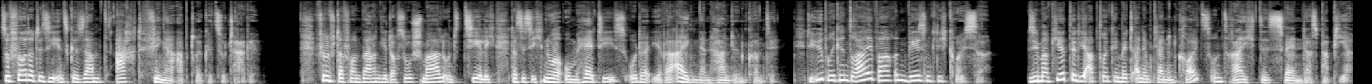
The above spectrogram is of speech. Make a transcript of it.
So förderte sie insgesamt acht Fingerabdrücke zutage. Fünf davon waren jedoch so schmal und zierlich, dass es sich nur um Hattys oder ihre eigenen handeln konnte. Die übrigen drei waren wesentlich größer. Sie markierte die Abdrücke mit einem kleinen Kreuz und reichte Sven das Papier.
